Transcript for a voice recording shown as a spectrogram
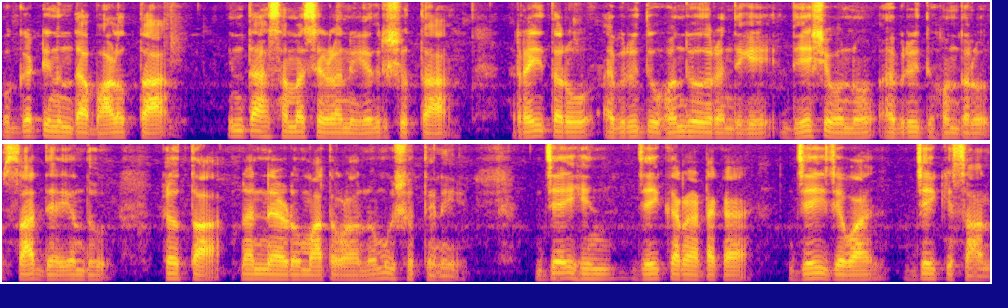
ಒಗ್ಗಟ್ಟಿನಿಂದ ಬಾಳುತ್ತಾ ಇಂತಹ ಸಮಸ್ಯೆಗಳನ್ನು ಎದುರಿಸುತ್ತಾ ರೈತರು ಅಭಿವೃದ್ಧಿ ಹೊಂದುವುದರೊಂದಿಗೆ ದೇಶವನ್ನು ಅಭಿವೃದ್ಧಿ ಹೊಂದಲು ಸಾಧ್ಯ ಎಂದು ಹೇಳುತ್ತಾ ನನ್ನೆರಡು ಮಾತುಗಳನ್ನು ಮುಗಿಸುತ್ತೇನೆ. ಜೈ ಹಿಂದ್, ಜೈ ಕರ್ನಾಟಕ, ಜೈ ಜವಾನ್, ಜೈ ಕಿಸಾನ್.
